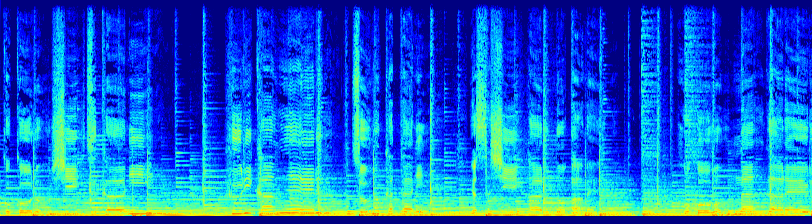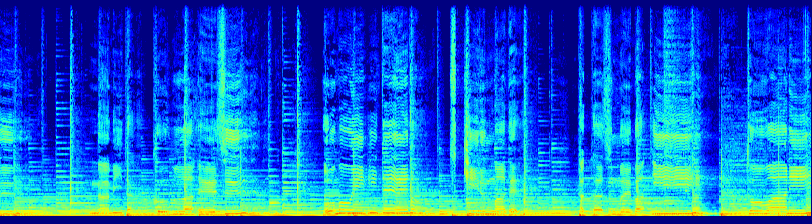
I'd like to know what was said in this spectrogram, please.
心静かに振り返るその方に優しい春の雨頬を流れる涙こらえず思い佇めばいい永に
